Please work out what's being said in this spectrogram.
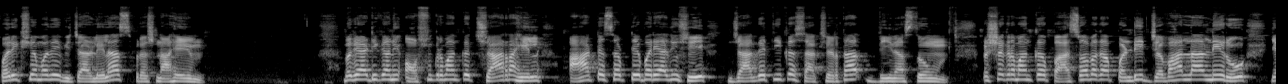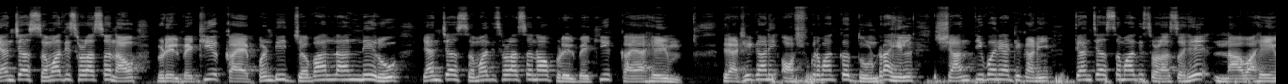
परीक्षेमध्ये विचारलेलाच प्रश्न आहे. बघा या ठिकाणी ऑप्शन क्रमांक चार राहील. आठ सप्टेंबर या दिवशी जागतिक साक्षरता दिन असतो. प्रश्न क्रमांक पाचवा बघा पंडित जवाहरलाल नेहरू यांच्या समाधीस्थळाचं नाव पुढीलपैकी काय पंडित जवाहरलाल नेहरू यांच्या समाधीस्थळाचं नाव पुढीलपैकी काय आहे? तर या ठिकाणी अंश क्रमांक दोन राहील. शांतीवन या ठिकाणी त्यांच्या समाधी समाधीस्थळाचं हे नाव आहे.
